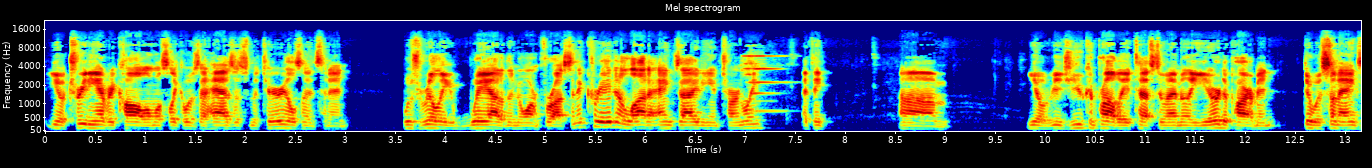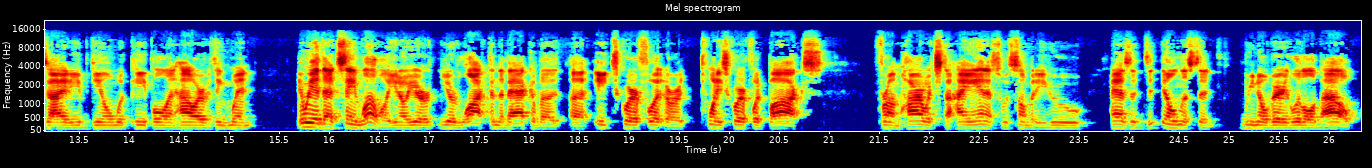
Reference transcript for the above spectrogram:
you know, treating every call almost like it was a hazardous materials incident was really way out of the norm for us. And it created a lot of anxiety internally. I think, um, you know, you can probably attest to, Emily, your department, there was some anxiety of dealing with people and how everything went and we had that same level. You know, you're you're locked in the back of a, a eight square foot or a twenty square foot box from Harwich to Hyannis with somebody who has an illness that we know very little about.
